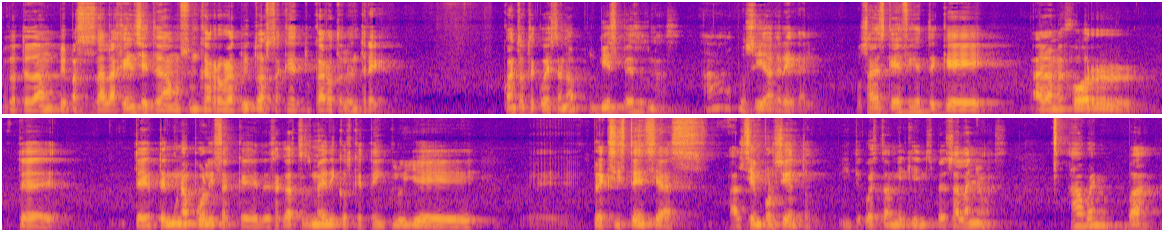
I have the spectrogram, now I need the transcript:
O sea, te dan, pasas a la agencia y te damos un carro gratuito hasta que tu carro te lo entregue. ¿Cuánto te cuesta? No, 10 pues pesos más. Ah, pues sí, agrégalo. O sabes qué, fíjate que a lo mejor te, tengo una póliza que de gastos médicos que te incluye eh, preexistencias al 100% y te cuesta 1.500 pesos al año más. Ah, bueno, va.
